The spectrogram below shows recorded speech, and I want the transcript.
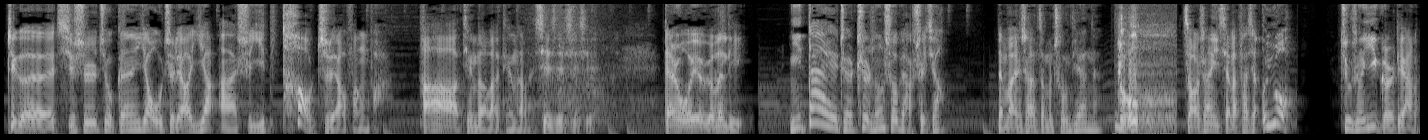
这个其实就跟药物治疗一样啊，是一套治疗方法。好好好，听到了，听到了，谢谢谢谢。但是我有个问题，你带着智能手表睡觉，那晚上怎么充电呢？早上一起来发现，哎呦，就剩一格电了，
